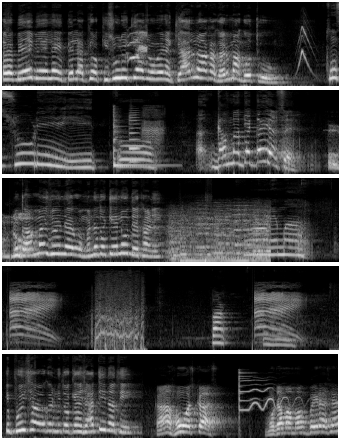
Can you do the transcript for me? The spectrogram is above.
અરે બે બે નહીં પેલા કયો ખીચડી ક્યાં જોવે ને ક્યારનો આખા ઘરમાં ગોતું ખીચડી તો ગામમાં કે કઈ હશે? હું ગામમાં જોઈને આવ્યો મને તો કે નો દેખાણી. પણ એ પૂછ્યા વગરની તો ક્યાંય જાતી નથી. કા હું અચકાશ મોઢામાં મગ ભર્યા છે?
